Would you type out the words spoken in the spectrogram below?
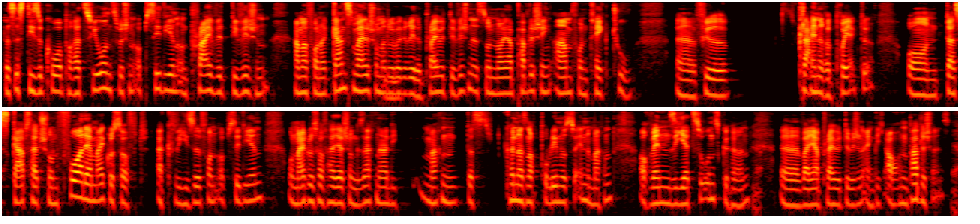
Das ist diese Kooperation zwischen Obsidian und Private Division. Haben wir vor einer ganzen Weile schon mal drüber geredet. Private Division ist so ein neuer Publishing-Arm von Take-Two äh, für kleinere Projekte. Und das gab es halt schon vor der Microsoft-Akquise von Obsidian. Und Microsoft hat ja schon gesagt, na, die machen das, können das noch problemlos zu Ende machen, auch wenn sie jetzt zu uns gehören, Äh, weil ja Private Division eigentlich auch ein Publisher ist. Ja.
